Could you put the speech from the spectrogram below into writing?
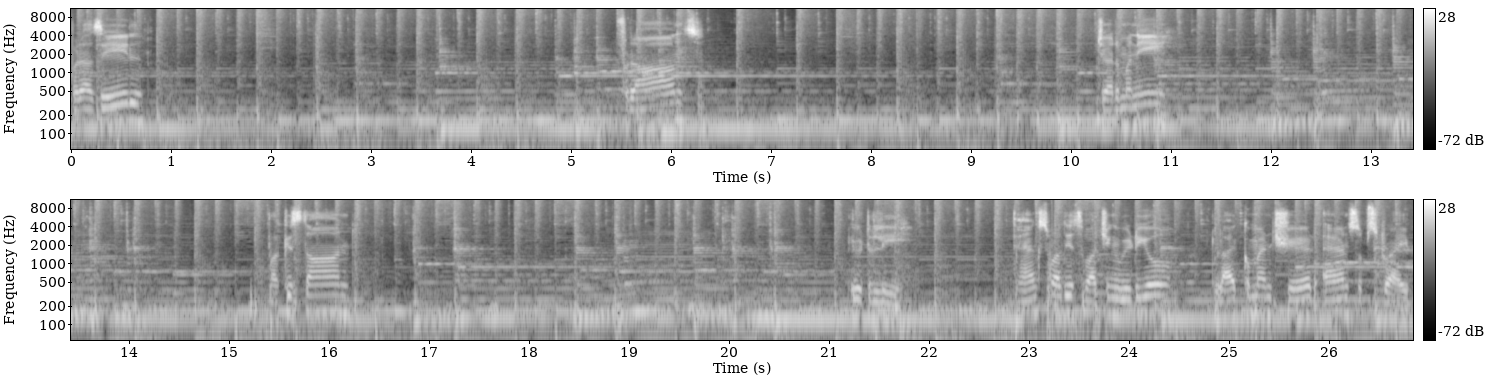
Brazil France Germany. Pakistan. Italy. Thanks for this watching video. Like comment share and subscribe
